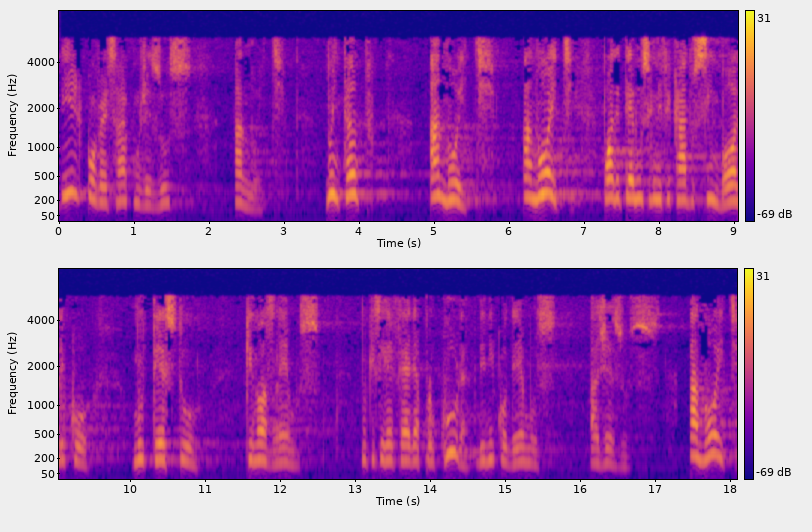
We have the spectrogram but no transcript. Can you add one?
ir conversar com Jesus à noite. No entanto, à noite, à noite pode ter um significado simbólico no texto que nós lemos, no que se refere à procura de Nicodemos a Jesus. A noite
